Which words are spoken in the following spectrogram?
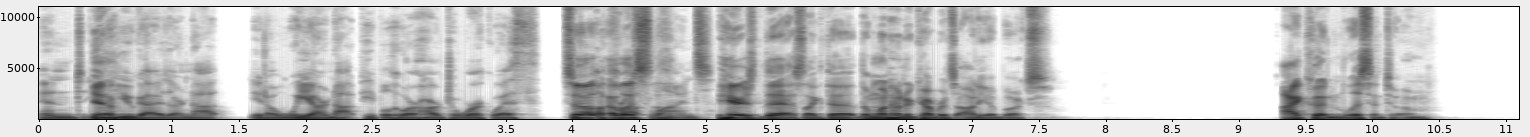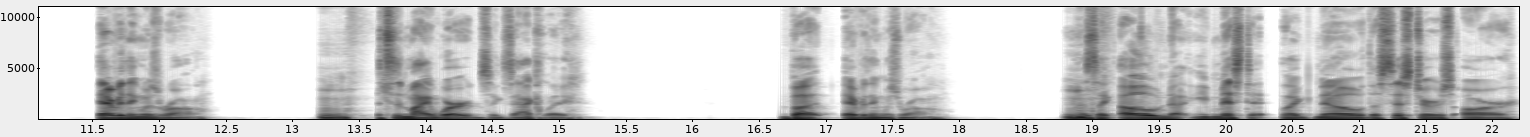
and Yeah. you guys are not. You know, we are not people who are hard to work with so uh, across let's- lines. here's this like the the 100 cupboards audiobooks. I couldn't listen to them everything was wrong. Mm. it's in my words exactly. But everything was wrong. And Mm. it's like oh no you missed it. Like no the sisters are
